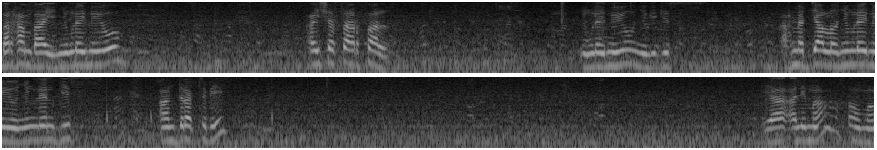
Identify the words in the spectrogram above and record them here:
Barham Baye ñu ngi lay nuyu. Aïcha Sarr Fall. Ñu ngi lay nuyu ñu ngi gis Ahmed Diallo ñu ngi lay nuyu ñu ngi leen gis en direct bi. Yaa Alima xaw ma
